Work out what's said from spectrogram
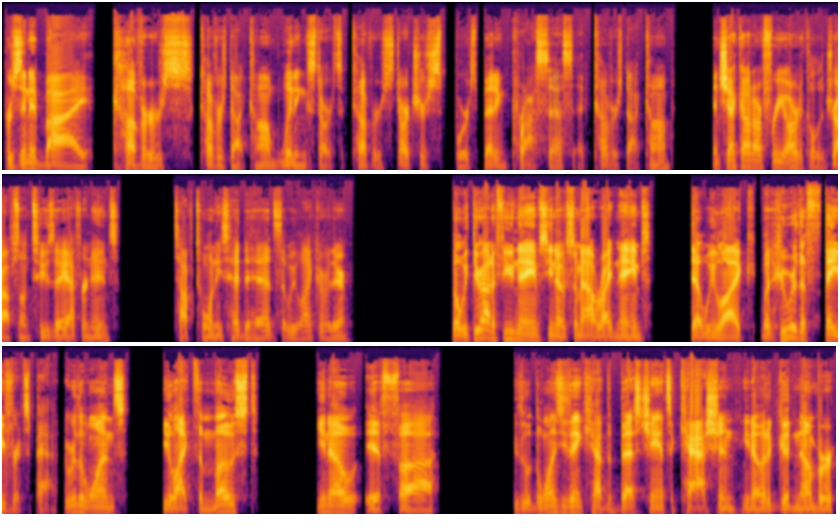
presented by Covers, covers.com. Winning starts at Covers. Start your sports betting process at covers.com. And check out our free article that drops on Tuesday afternoons. Top 20s head to heads that we like over there. But we threw out a few names, you know, some outright names that we like. But who are the favorites, Pat? Who are the ones you like the most? You know, if uh, the ones you think have the best chance of cashing, you know, at a good number,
